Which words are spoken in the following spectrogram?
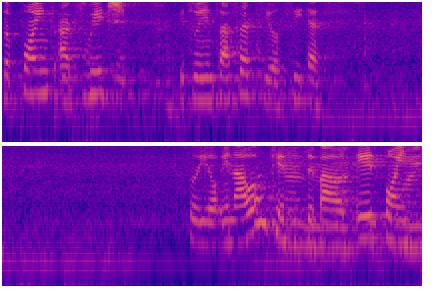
the point at which it will intercept your CF. So your, in our own case, it's about 8.7.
